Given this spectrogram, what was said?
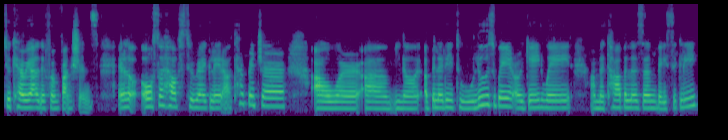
to carry out different functions. It also helps to regulate our temperature, our um, you know ability to lose weight or gain weight, our metabolism basically,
